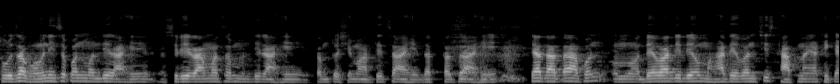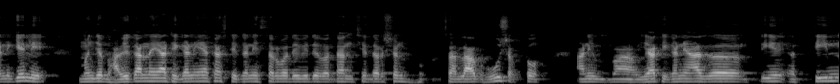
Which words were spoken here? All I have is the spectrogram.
तुळजाभवानीचं पण मंदिर आहे श्रीरामाचं मंदिर आहे संतोषी मातेचं आहे दत्ताचं आहे. त्यात आता आपण देवादिदेव महादेवांची स्थापना या ठिकाणी केली. म्हणजे भाविकांना या ठिकाणी एकाच ठिकाणी सर्व देवी देवतांचे दर्शन चा लाभ होऊ शकतो. आणि या ठिकाणी आज ती तीन तीन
